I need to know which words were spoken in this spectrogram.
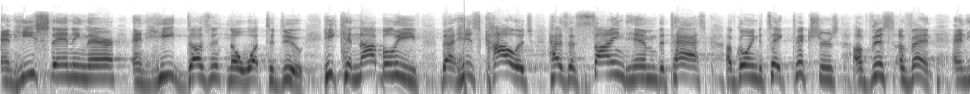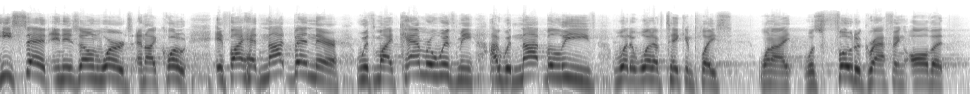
and he's standing there and he doesn't know what to do. He cannot believe that his college has assigned him the task of going to take pictures of this event. And he said in his own words, and I quote, If I had not been there with my camera with me, I would not believe what would have taken place when I was photographing all that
